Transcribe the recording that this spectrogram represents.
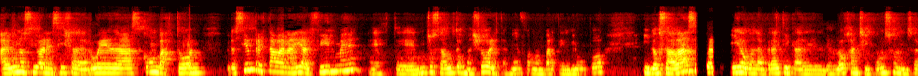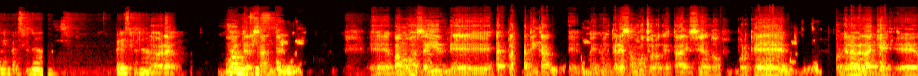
Algunos iban en silla de ruedas, con bastón, pero siempre estaban ahí al firme. Este, muchos adultos mayores también forman parte del grupo. Y los avances que han tenido con la práctica del, Lohan Chikun son impresionantes. La verdad, muy interesante. Eh, vamos a seguir eh, esta plática. Eh, me, interesa mucho lo que está diciendo, porque, porque la verdad es que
